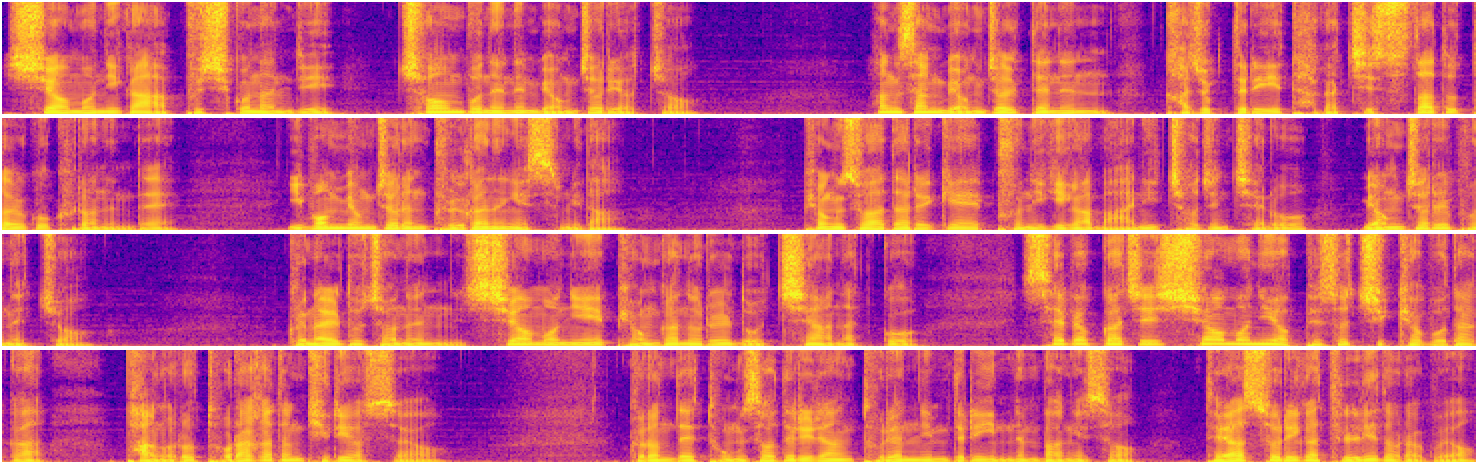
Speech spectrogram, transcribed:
시어머니가 아프시고 난 뒤 처음 보내는 명절이었죠. 항상 명절 때는 가족들이 다 같이 수다도 떨고 그러는데 이번 명절은 불가능했습니다. 평소와 다르게 분위기가 많이 처진 채로 명절을 보냈죠. 그날도 저는 시어머니의 병간호를 놓지 않았고 새벽까지 시어머니 옆에서 지켜보다가 방으로 돌아가던 길이었어요. 그런데 동서들이랑 도련님들이 있는 방에서 대화 소리가 들리더라고요.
